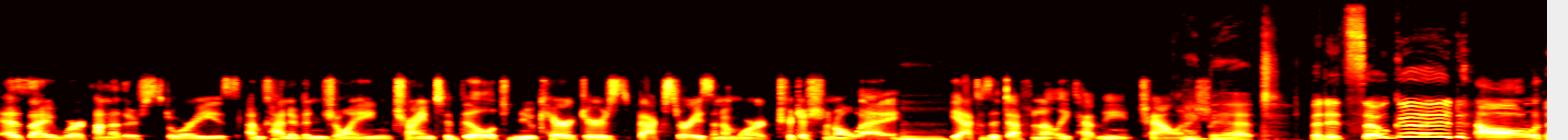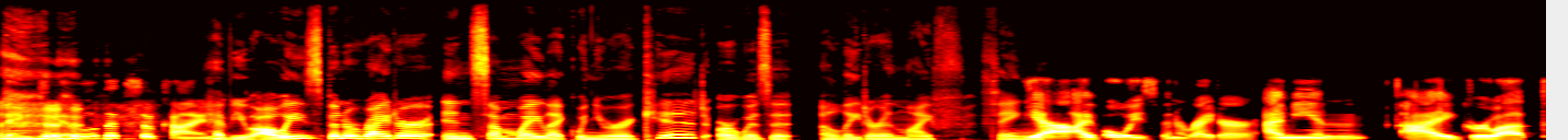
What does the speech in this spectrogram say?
as I work on other stories, I'm kind of enjoying trying to build new characters' backstories in a more traditional way. Mm. Yeah, because it definitely kept me challenged. I bet. But it's so good. Oh, thank you. That's so kind. Have you always been a writer in some way, like when you were a kid, or was it a later in life thing? Yeah, I've always been a writer. I mean, I grew up,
